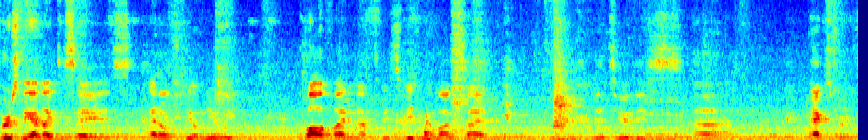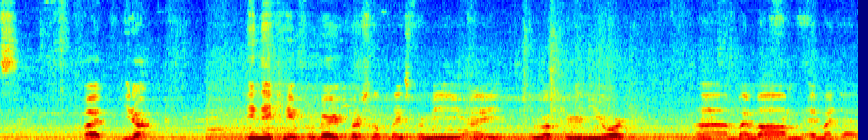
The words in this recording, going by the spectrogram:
first thing I'd like to say is I don't feel nearly qualified enough to be speaking alongside the two of these uh, experts. But, you know, Inday came from a very personal place for me. I grew up here in New York. Um, my mom and my dad,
